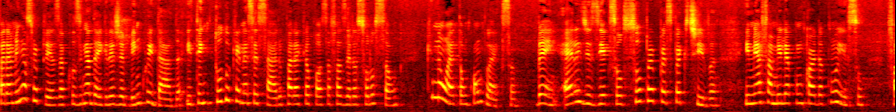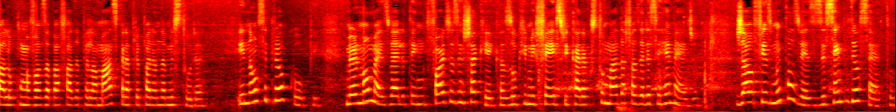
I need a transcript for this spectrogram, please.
Para minha surpresa, a cozinha da igreja é bem cuidada e tem tudo o que é necessário para que eu possa fazer a solução, que não é tão complexa. Bem, Ellie dizia que sou super perspectiva e minha família concorda com isso. Falo com a voz abafada pela máscara, preparando a mistura. E não se preocupe, meu irmão mais velho tem fortes enxaquecas, o que me fez ficar acostumada a fazer esse remédio. Já o fiz muitas vezes e sempre deu certo.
